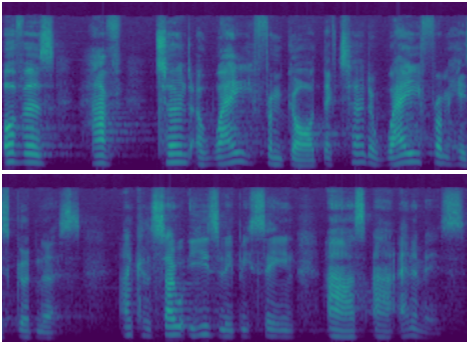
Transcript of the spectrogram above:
Others have turned away from God, they've turned away from His goodness, and can so easily be seen as our enemies.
